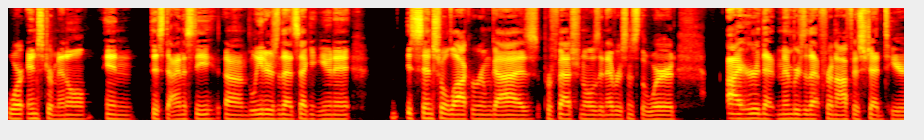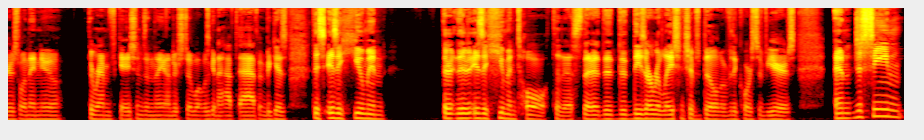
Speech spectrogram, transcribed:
were instrumental in this dynasty, um, leaders of that second unit, essential locker room guys, professionals, and ever since the word, I heard that members of that front office shed tears when they knew the ramifications and they understood what was going to have to happen because this is a human there there is a human toll to this. There, the, the, these are relationships built over the course of years, and just seeing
